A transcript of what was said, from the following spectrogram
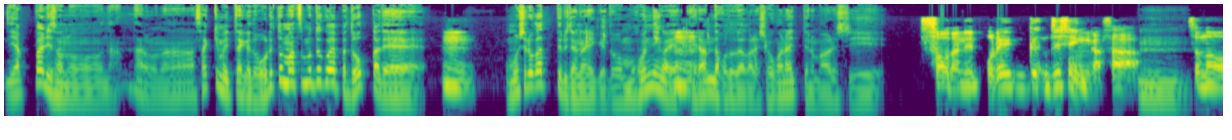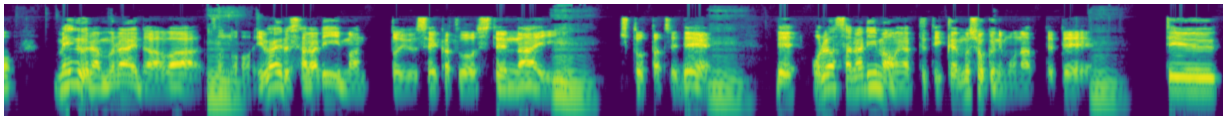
やっぱりその、なんだろうな、さっきも言ったけど、俺と松本君はやっぱどっかで、うん。面白がってるじゃないけど、もう本人が選んだことだからしょうがないっていうのもあるし、そうだね。俺が自身がさ、うん。その、メグ・ラムライダーは、うんその、いわゆるサラリーマンという生活をしてないうん。人たちで、うん。で、俺はサラリーマンをやってて一回無職にもなってて、っうん。ていう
